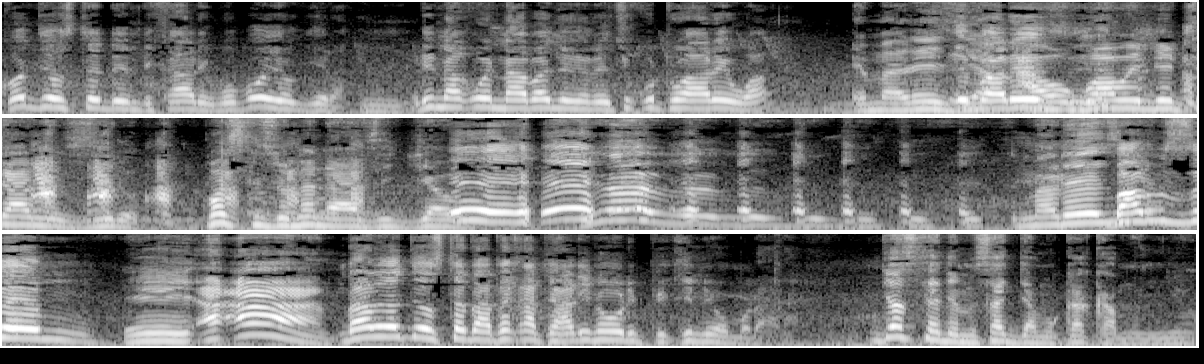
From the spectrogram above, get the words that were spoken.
ko josted ndikale bwoba oyogera linakuwe n'abanyonyola ekikutwalewa. E malaysia Malaysia. awo gwawedde tano zero. Posti zonna nazijjawo. Baluzeemu nalayo josted ate kati alina olipikini omulala. Josted musajja mukakamu nnyo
